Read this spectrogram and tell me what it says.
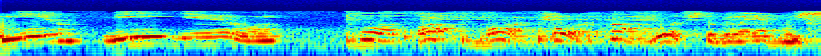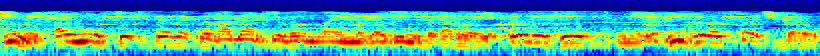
Мир, видео. О, о, о, о, о. Вот что говорят мужчины о низких ценах на подарки в онлайн-магазине бытовой электроники мирвидео.ру.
